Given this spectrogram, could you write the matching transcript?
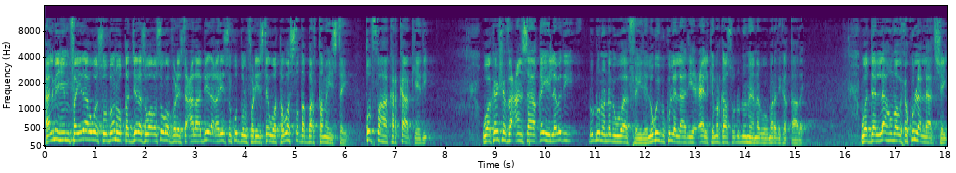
almuhim faidaa huwa suubanuhu qad jalasa waa isagoo fadhiistay calaa biira ariisin ku dul fadhiistay watawasada bartamaystay qufaha karkaarkeedii. Wa kashafa can saaqayhi labadii dhudhuna nabigu waa fayday. Luguhiibuu ku lalaadiyey ceelkii markaasuu dhudhumina nabigu maradii ka qaaday. Wa dallaahuma wuxuu ku lalaadshay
